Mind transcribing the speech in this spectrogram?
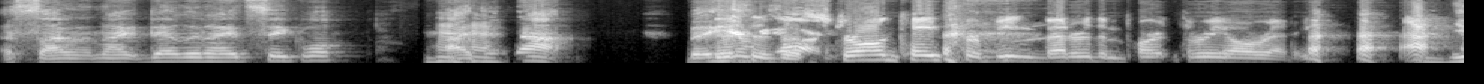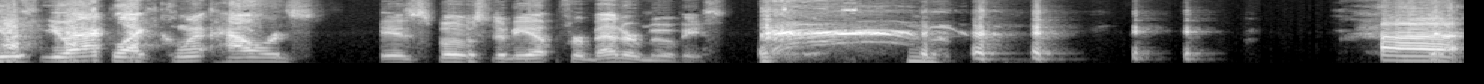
a Silent Night, Deadly Night sequel? I did not. But This here we is a strong case for being better than part three already. You you act like Clint Howard's is supposed to be up for better movies. Uh,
